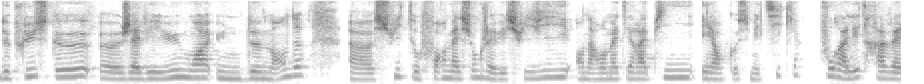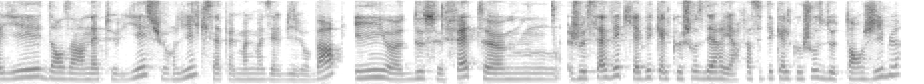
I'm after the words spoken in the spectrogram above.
De plus que euh, j'avais eu, moi, une demande euh, suite aux formations que j'avais suivies en aromathérapie et en cosmétique pour aller travailler dans un atelier sur l'île qui s'appelle Mademoiselle Biloba. Et euh, de ce fait, euh, je savais qu'il y avait quelque chose derrière. Enfin, c'était quelque chose de tangible.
